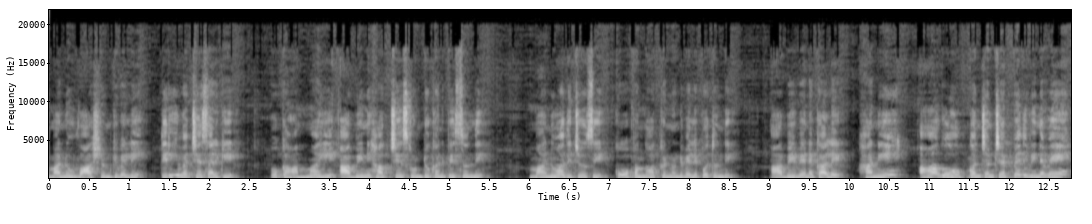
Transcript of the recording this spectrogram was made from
మను వాష్రూమ్కి వెళ్ళి తిరిగి వచ్చేసరికి ఒక అమ్మాయి అభిని హక్ చేసుకుంటూ కనిపిస్తుంది. మను అది చూసి కోపంగా అక్కడి నుండి వెళ్ళిపోతుంది. అభి వెనకాలే హనీ ఆగు కొంచెం చెప్పేది వినవే.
